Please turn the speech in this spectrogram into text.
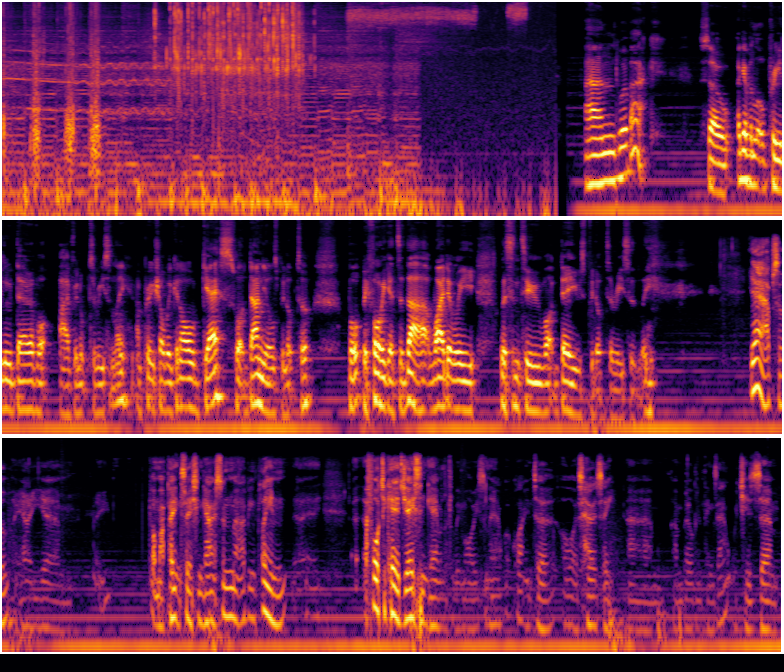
And we're back. So I give a little prelude there of what I've been up to recently. I'm pretty sure we can all guess what Daniel's been up to. But before we get to that, why don't we listen to what Dave's been up to recently? Yeah, absolutely. I, um, I got my paint station garrison. I've been playing uh, a 40k adjacent game a little bit more recently. I've got quite into Horus Heresy um, and building things out, which is um,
